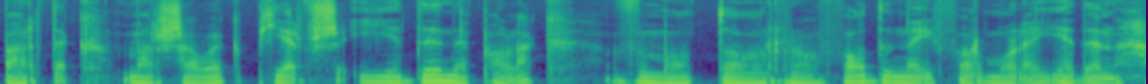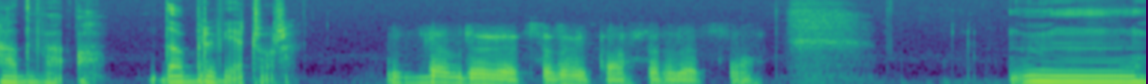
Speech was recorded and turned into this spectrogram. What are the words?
Bartek Marszałek, pierwszy i jedyny Polak w motorowodnej Formule 1 H2O. Dobry wieczór. Dobry wieczór, witam serdecznie. Mm,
